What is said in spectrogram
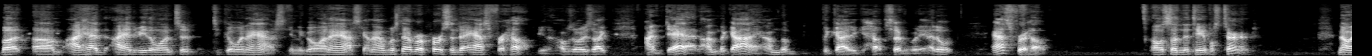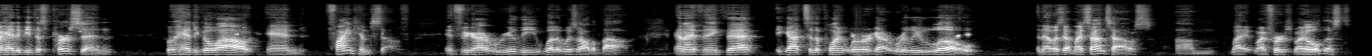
but um, I had I had to be the one to to go and ask and to go and ask, and I was never a person to ask for help. You know, I was always like, I'm dad, I'm the guy, I'm the the guy that helps everybody. I don't ask for help. All of a sudden, the tables turned. Now I had to be this person who had to go out and find himself and figure out really what it was all about. And I think that it got to the point where it got really low, and I was at my son's house, um, my my first, my oldest,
